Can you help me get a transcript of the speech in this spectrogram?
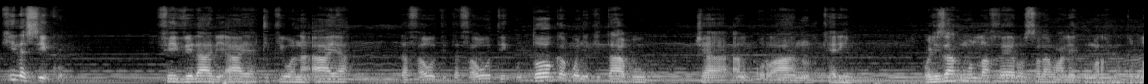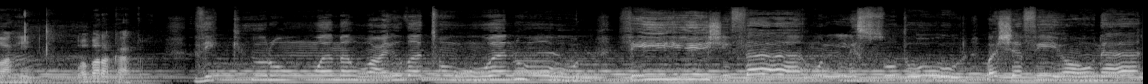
kila siku fi dhilali aya, tukiwa na aya tofauti tofauti kutoka kwenye kitabu cha Alquranul Karim. Wajazakumullah khair, wassalamu alaykum warahmatullahi wabarakatuh. ذكر وموعظة ونور فيه شفاء للصدور وشفيعنا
